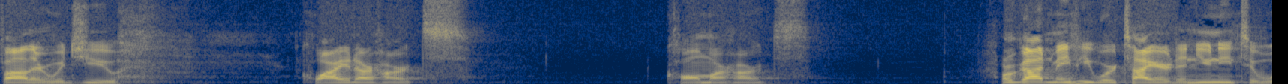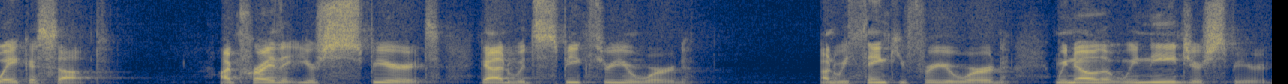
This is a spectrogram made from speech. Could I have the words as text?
Father, would you quiet our hearts, calm our hearts? Or, God, maybe we're tired and you need to wake us up. I pray that your Spirit, God, would speak through your word. God, we thank you for your word. We know that we need your Spirit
